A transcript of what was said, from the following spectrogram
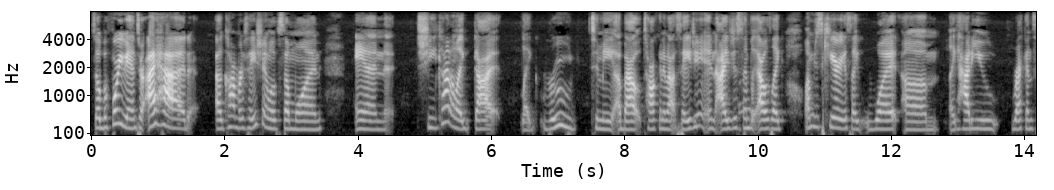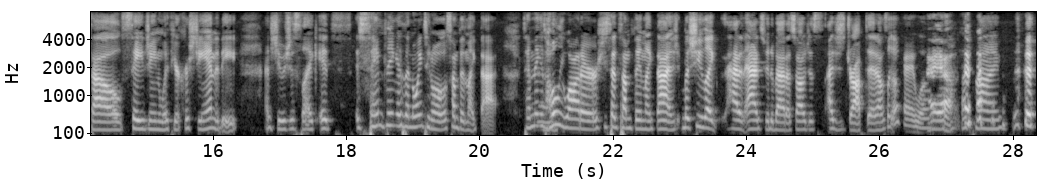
So before you answer, I had a conversation with someone and she kind of like got like rude to me about talking about saging and I just simply I was like, well, I'm just curious like what um like how do you reconcile saging with your Christianity? And she was just like, it's the same thing as anointing oil or something like that. Same thing as holy water. She said something like that, but she like had an attitude about it. So I was just I just dropped it. I was like, okay, well, yeah, that's fine. that's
